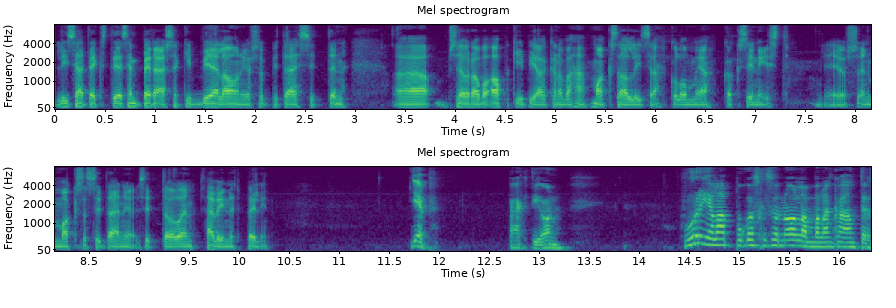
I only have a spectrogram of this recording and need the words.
Lisätekstiä sen perässäkin vielä on, jos se pitäisi sitten seuraava upkeepin aikana vähän maksaa lisää, kolme ja kaksi niistä. Ja jos en maksa sitä, niin sitten olen hävinnyt pelin. Jep, Pakti on hurja lappu, koska se on nollammalan counter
